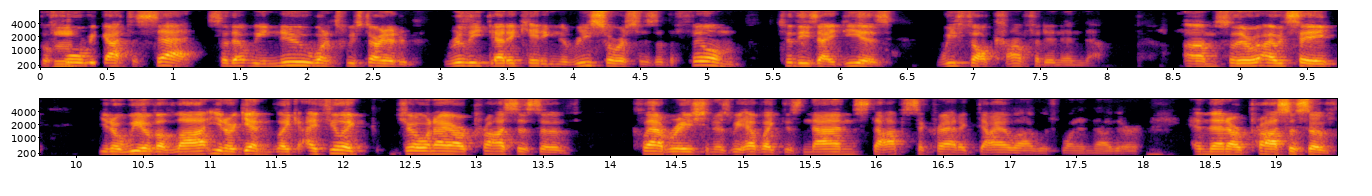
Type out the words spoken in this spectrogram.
before mm. we got to set, so that we knew once we started really dedicating the resources of the film to these ideas, we felt confident in them. Um, so there, I would say, you know, we have a lot, you know, again, like I feel like Joe and I, our process of collaboration is we have like this nonstop Socratic dialogue with one another. And then our process of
